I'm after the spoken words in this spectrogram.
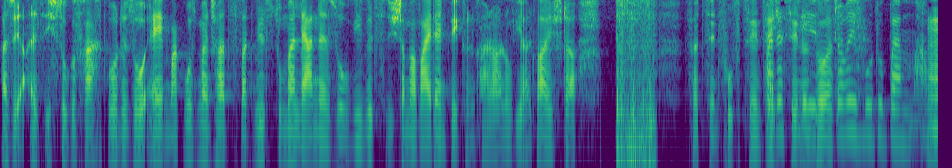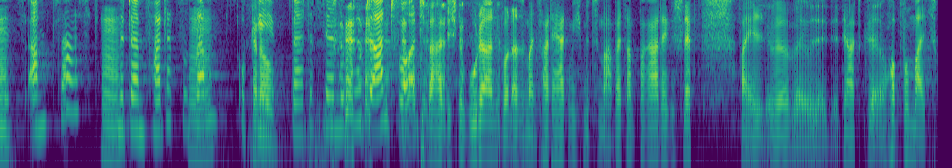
also als ich so gefragt wurde, so, ey, Markus, mein Schatz, was willst du mal lernen? So, wie willst du dich da mal weiterentwickeln? Keine Ahnung, wie alt war ich da? Pff, 14, 15, 16 war das die sowas. Story, wo du beim hm. Arbeitsamt saßt, hm. mit deinem Vater zusammen? Hm. Okay, genau. da hattest du ja eine gute Antwort. da hatte ich eine gute Antwort. Also mein Vater hat mich mit zum Arbeitsamtberater geschleppt, weil äh, der hat Hopf und Malz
